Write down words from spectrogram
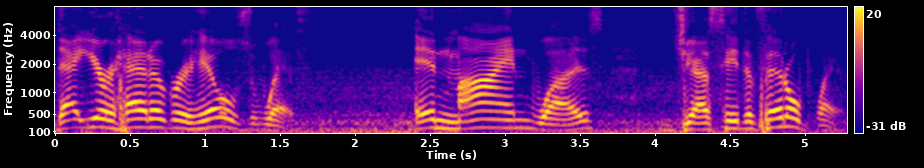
that you're head over heels with. And mine was Jesse the fiddle player.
